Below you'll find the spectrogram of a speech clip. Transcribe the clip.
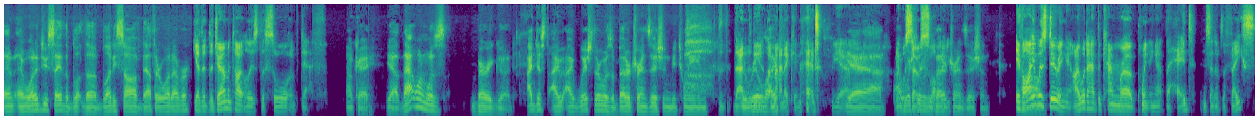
and and what did you say the bl- the bloody saw of death or whatever? Yeah, the, the German title is The Saw of Death. Okay. Yeah, that one was very good. I just I I wish there was a better transition between that the, real the, life- mannequin head. Yeah. yeah. It I was wish so there was a better sloppy. transition. If I Um, was doing it, I would have had the camera pointing at the head instead of the face.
